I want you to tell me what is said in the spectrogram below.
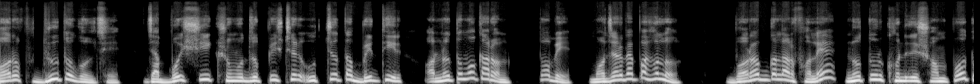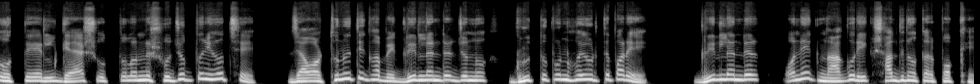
বরফ দ্রুত গলছে, যা বৈশ্বিক সমুদ্রপৃষ্ঠের উচ্চতা বৃদ্ধির অন্যতম কারণ। তবে মজার ব্যাপার হল, বরফ গলার ফলে নতুন খনিজ সম্পদ ও তেল, গ্যাস উত্তোলনের সুযোগ তৈরি হচ্ছে, যা অর্থনৈতিকভাবে গ্রিনল্যান্ডের জন্য গুরুত্বপূর্ণ হয়ে উঠতে পারে। গ্রিনল্যান্ডের অনেক নাগরিক স্বাধীনতার পক্ষে,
